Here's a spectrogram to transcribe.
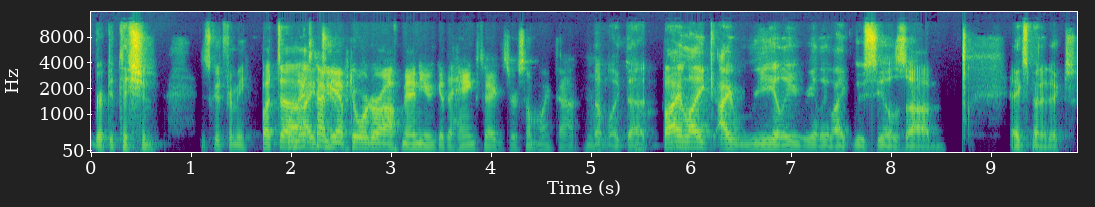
repetition is good for me. But uh, well, next I time do, you have to order off menu and get the Hank's eggs or something like that. Something like that. But I like, I really, really like Lucille's um, eggs Benedict.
